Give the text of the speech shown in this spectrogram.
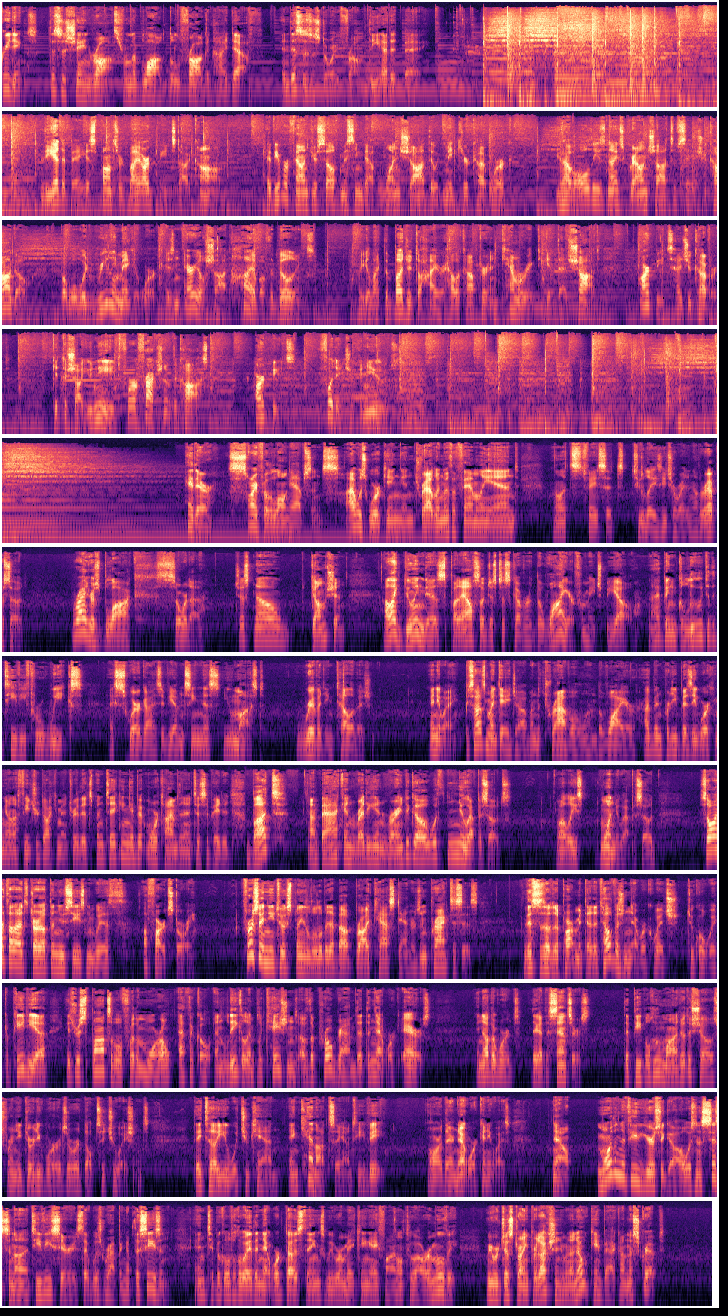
Greetings, this is Shane Ross from the blog Little Frog in High Def, and this is a story from The Edit Bay. The Edit Bay is sponsored by Artbeats.com. Have you ever found yourself missing that one shot that would make your cut work? You have all these nice ground shots of, say, Chicago, but what would really make it work is an aerial shot high above the buildings. But you lack the budget to hire a helicopter and camera rig to get that shot. Artbeats has you covered. Get the shot you need for a fraction of the cost. Artbeats, footage you can use. Hey there, sorry for the long absence. I was working and traveling with a family, and, well, let's face it, too lazy to write another episode. Writer's block, sorta. Just no gumption. I like doing this, but I also just discovered The Wire from HBO. I've been glued to the TV for weeks. I swear, guys, if you haven't seen this, you must. Riveting television. Anyway, besides my day job and the travel and The Wire, I've been pretty busy working on a feature documentary that's been taking a bit more time than anticipated. But I'm back and ready and raring to go with new episodes. Well, at least one new episode. So I thought I'd start out the new season with a fart story. First, I need to explain a little bit about broadcast standards and practices. This is a department at a television network which, to quote Wikipedia, is responsible for the moral, ethical, and legal implications of the program that the network airs. In other words, they are the censors, the people who monitor the shows for any dirty words or adult situations. They tell you what you can and cannot say on TV. Or their network, anyways. Now, more than a few years ago, I was an assistant on a TV series that was wrapping up the season, and typical to the way the network does things, we were making a final two hour movie. We were just starting production when a note came back on the script.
